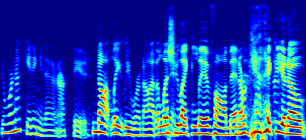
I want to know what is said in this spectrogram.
you know, we're not getting it in our food. not lately we're not unless you like live on an organic you know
